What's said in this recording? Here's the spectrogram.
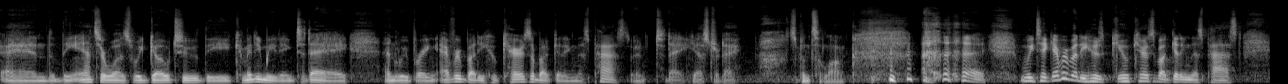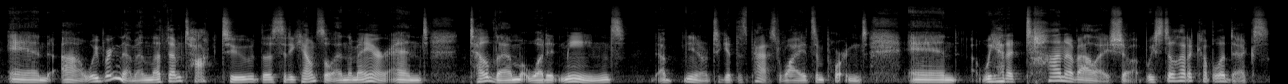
And the answer was we go to the committee meeting today and we bring everybody who cares about getting this passed. Uh, today, yesterday. It's been so long. we take everybody who's, who cares about getting this passed and uh, we bring them and let them talk to the city council and the mayor and tell them what it means uh, you know, to get this passed, why it's important. And we had a ton of allies show up. We still had a couple of dicks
